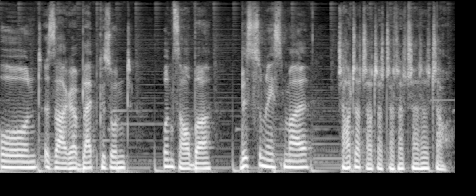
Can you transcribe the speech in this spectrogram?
und sage, bleibt gesund und sauber. Bis zum nächsten Mal. Ciao, ciao, ciao, ciao, ciao, ciao, ciao, ciao.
